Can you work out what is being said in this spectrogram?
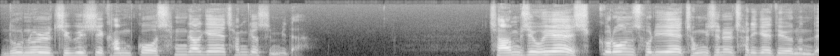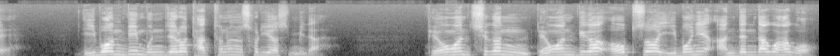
눈을 지그시 감고 생각에 잠겼습니다. 잠시 후에 시끄러운 소리에 정신을 차리게 되었는데 입원비 문제로 다투는 소리였습니다. 병원 측은 병원비가 없어 입원이 안 된다고 하고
